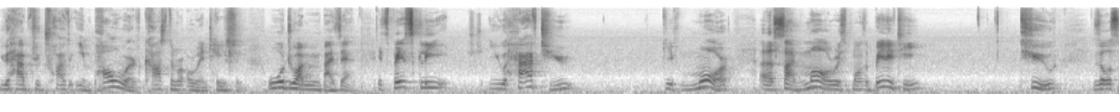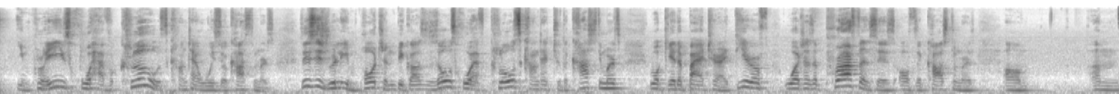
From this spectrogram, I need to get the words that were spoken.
you have to try to empower customer orientation. What do I mean by that? It's basically you have to give more, assign more responsibility to those employees who have close contact with your customers. This is really important because those who have close contact to the customers will get a better idea of what are the preferences of the customers um, um,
